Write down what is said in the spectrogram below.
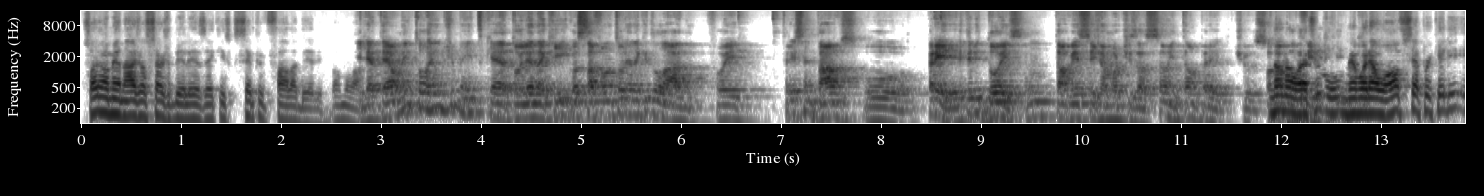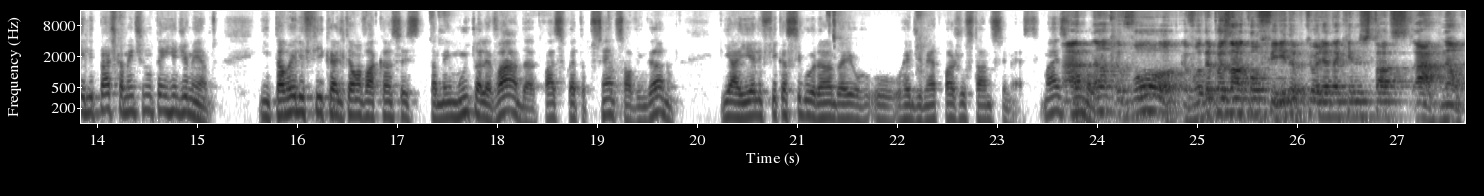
só em homenagem ao Sérgio Beleza, aí, que sempre fala dele. Vamos lá. Ele até aumentou o rendimento, que é, tô olhando aqui, enquanto você está falando, tô olhando aqui do lado. Foi 3 centavos. O... Peraí, ele teve dois. Um talvez seja amortização, então, peraí, deixa eu só Não, não, é, o Memorial Office é porque ele, ele praticamente não tem rendimento. Então ele fica, ele tem uma vacância também muito elevada, quase 50%, salvo engano e aí ele fica segurando aí o, o rendimento para ajustar no semestre. Mas ah, não, eu vou, eu vou depois dar uma conferida, porque olhando aqui nos status. Ah, não,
